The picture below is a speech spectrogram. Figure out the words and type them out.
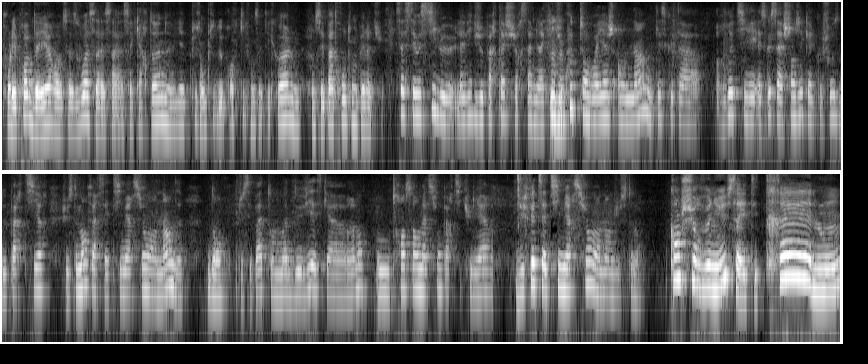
pour les profs. D'ailleurs, ça se voit, ça, ça, ça cartonne. Il y a de plus en plus de profs qui font cette école. On s'est pas trop trompé là-dessus. Ça, c'est aussi l'avis que je partage sur Samiak. Et du Mhm. coup, de ton voyage en Inde, qu'est-ce que tu as retiré? Est-ce que ça a changé quelque chose de partir justement faire cette immersion en Inde dans, je sais pas, ton mode de vie? Est-ce qu'il y a vraiment une transformation particulière du fait de cette immersion en Inde justement? Quand je suis revenue, ça a été très long,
